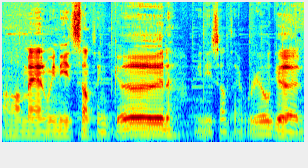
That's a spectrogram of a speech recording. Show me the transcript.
Oh man, we need something good. We need something real good.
